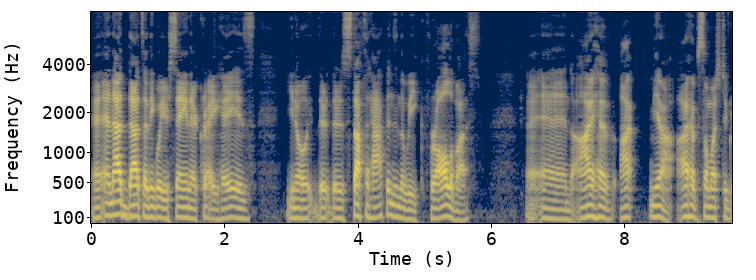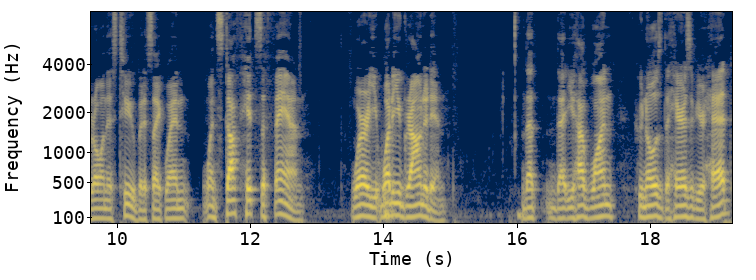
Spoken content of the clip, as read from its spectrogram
and, and that that's I think what you're saying there, Craig. Hey, is you know there, there's stuff that happens in the week for all of us, and I have I yeah I have so much to grow in this too. But it's like when when stuff hits the fan, where are you? What are you grounded in? That that you have one who knows the hairs of your head,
